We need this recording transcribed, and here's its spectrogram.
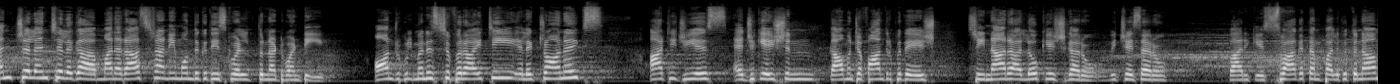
అంచెలంచెలుగా మన రాష్ట్రాన్ని ముందుకు తీసుకువెళ్తున్నటువంటి honourable minister for IT electronics RTGS education government of Andhra Pradesh Shri Nara Lokesh garu విచ్చేశారు. వారికి స్వాగతం పలుకుతున్నాం.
